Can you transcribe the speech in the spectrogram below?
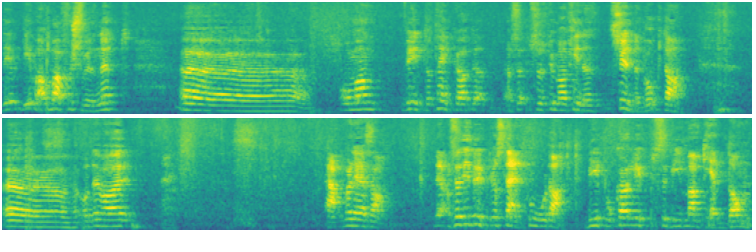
de, de var bare forsvunnet. og man begynte å tenke at altså, Så skulle man finne en syndebukk, da. Uh, og det var Ja, det var det jeg sa. Det, altså, de bruker jo sterke ord, da. Bipokalypse, bimageddon.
